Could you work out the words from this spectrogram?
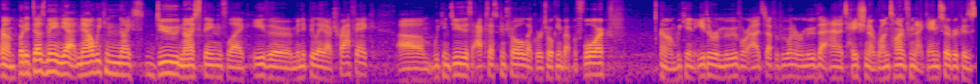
Um, but it does mean, yeah, now we can nice, do nice things like either manipulate our traffic, um, we can do this access control like we were talking about before. Um, we can either remove or add stuff. If we want to remove that annotation at runtime from that game server because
